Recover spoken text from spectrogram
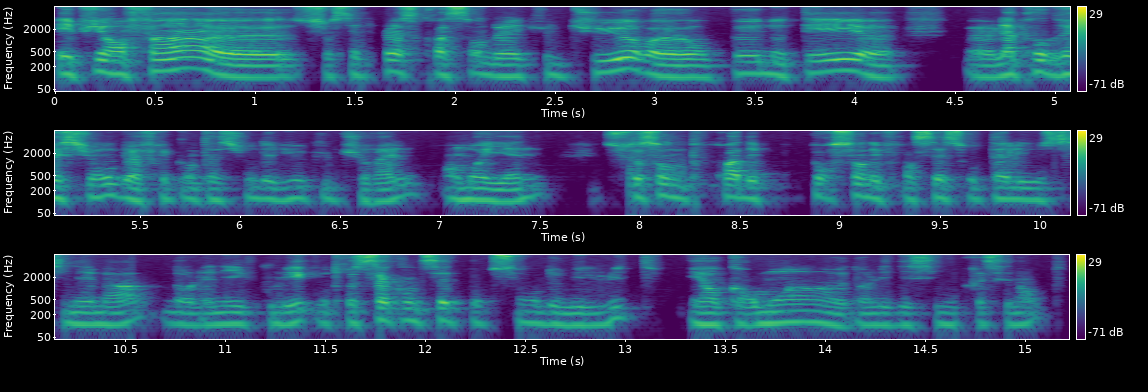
Et puis enfin, euh, sur cette place croissante de la culture, euh, on peut noter euh, la progression de la fréquentation des lieux culturels en moyenne. 63% des Français sont allés au cinéma dans l'année écoulée, contre 57% en 2008 et encore moins dans les décennies précédentes.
